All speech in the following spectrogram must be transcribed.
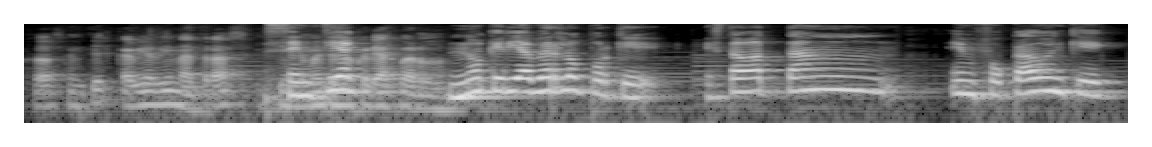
O sea, sentías que había alguien atrás y Sentía- no querías verlo. No quería verlo porque estaba tan enfocado en que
